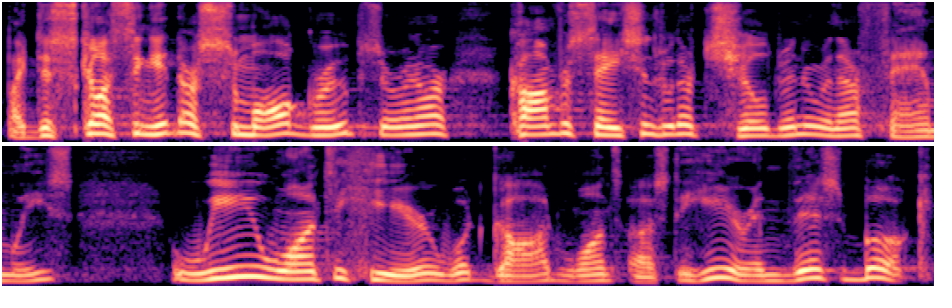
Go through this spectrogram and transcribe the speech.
by discussing it in our small groups or in our conversations with our children or with our families. We want to hear what God wants us to hear. And this book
